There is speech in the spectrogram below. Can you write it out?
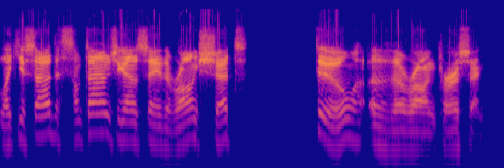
like you said, sometimes you're gonna say the wrong shit to the wrong person.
